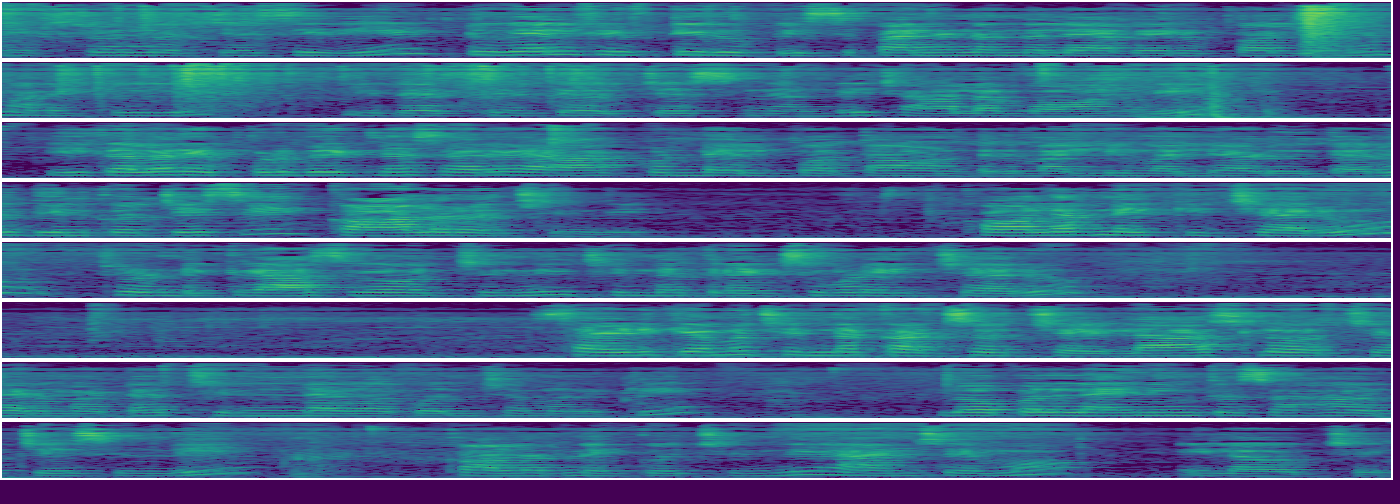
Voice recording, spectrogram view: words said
నెక్స్ట్ వన్ వచ్చేసి ఇది ట్వెల్వ్ ఫిఫ్టీ రూపీస్ పన్నెండు వందల యాభై రూపాయల్లోనే మనకి ఈ డ్రెస్ అయితే వచ్చేస్తుందండి. చాలా బాగుంది. ఈ కలర్ ఎప్పుడు పెట్టినా సరే ఆకుండా వెళ్ళిపోతూ ఉంటుంది. మళ్ళీ మళ్ళీ అడుగుతారు. దీనికి వచ్చేసి కాలర్ వచ్చింది. కాలర్ నెక్ ఇచ్చారు. చూడండి క్రాస్గా వచ్చింది. చిన్న థ్రెడ్స్ కూడా ఇచ్చారు. సైడ్కి ఏమో చిన్న కట్స్ వచ్చాయి. లాస్ట్లో వచ్చాయి అనమాట చిన్నగా కొంచెం మనకి. లోపల లైనింగ్తో సహా వచ్చేసింది. కాలర్ నెక్ వచ్చింది. హ్యాండ్స్ ఏమో ఇలా వచ్చాయి.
